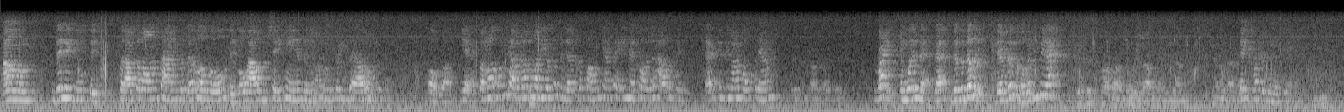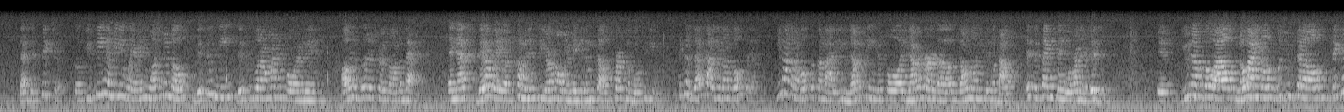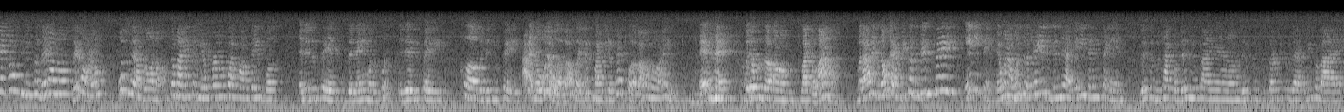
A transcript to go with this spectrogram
Um, then they do, they put out the lawn signs with their logo, they go out and shake hands and introduce themselves. Oh, well, yeah, some of them have enough money to put together the phone campaign that calls your house and you're gonna vote for them. Business cards like this. Right, and what is that? That's visibility, they're visible, let me see that. This is for, uh, Louis Shopping, the, um, State representative here. That's his picture. So if you see him anywhere, he wants you to know, this is me, this is what I'm running for, and then all his literature is on the back. And that's their way of coming into your home and making themselves personable to you. Because that's how you're gonna vote for them. You're not gonna vote for somebody you've never seen before, never heard of, don't know anything about. It's the same thing with running a business. If you never go out, nobody knows what you sell, they can't come to you because they don't know, they don't know what you have going on. Somebody sent me a friend request on Facebook and it just said the name of the place. It didn't say club, it didn't say, I didn't know what it was. I was like, this might be a sex club, I don't know, I ain't adding that. But it was a, um, like a lounge. But I didn't know that because it didn't say anything. And when I went to the page, it didn't have anything saying, this is the type of business I am, this is the services that we provide.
